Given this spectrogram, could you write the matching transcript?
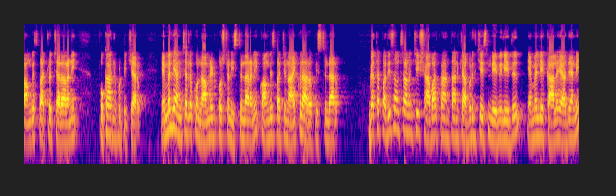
కాంగ్రెస్ పార్టీలో చేరాలని పుకార్లు పుట్టించారు. ఎమ్మెల్యే అనుచరులకు నామినేట్ పోస్టులను ఇస్తున్నారని కాంగ్రెస్ పార్టీ నాయకులు ఆరోపిస్తున్నారు. గత పది సంవత్సరాల నుంచి షాబాద్ ప్రాంతానికి అభివృద్ధి చేసింది ఏమీ లేదు. ఎమ్మెల్యే కాల అని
